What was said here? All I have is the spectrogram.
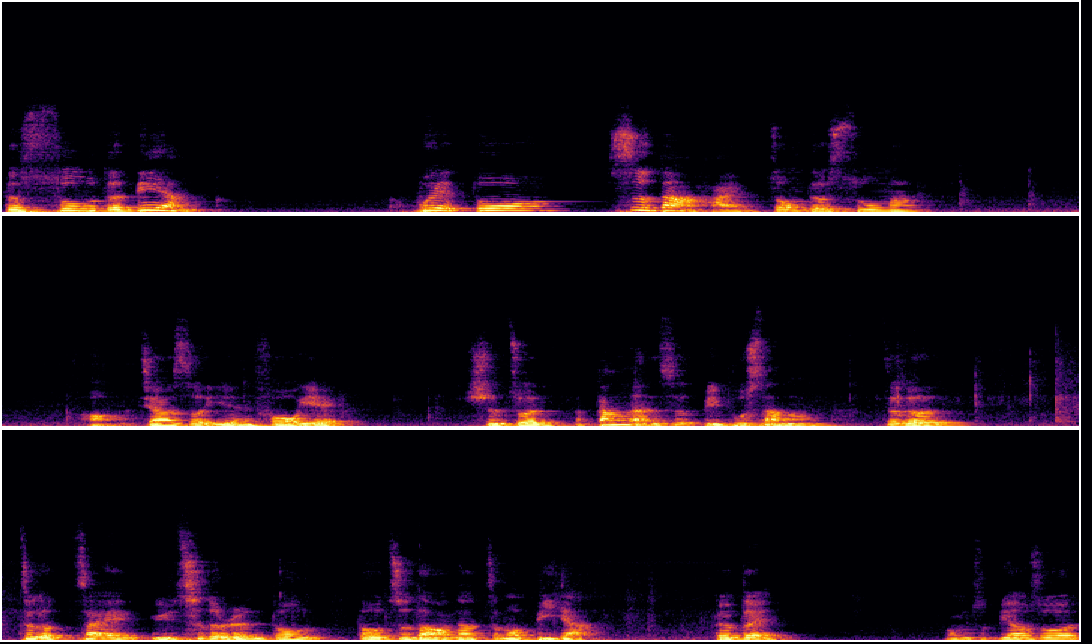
的书的量会多四大海中的书吗？好，加色言佛也，世尊，那当然是比不上啊。这个这个在愚痴的人都都知道，那怎么比呀？对不对？我们是不要说。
